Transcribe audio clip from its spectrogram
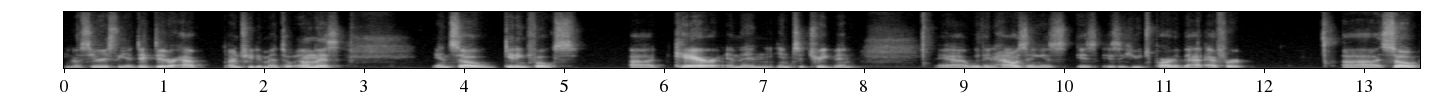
you know seriously addicted or have untreated mental illness. And so getting folks uh, care and then into treatment uh, within housing is, is, is a huge part of that effort. Uh, so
